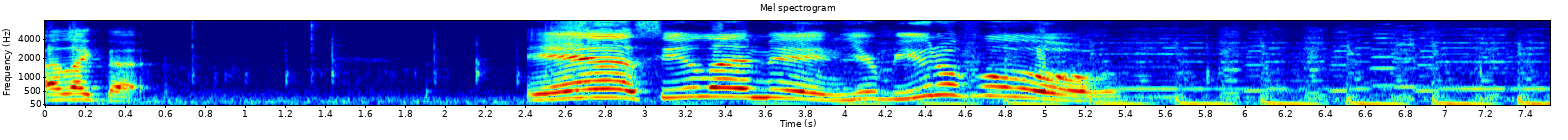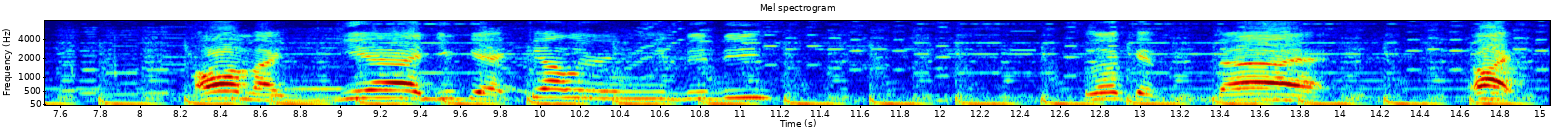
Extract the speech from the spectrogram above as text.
I like that. Yeah, see you lemon. You're beautiful. Oh my god, you got color in you, baby. Look at that. Alright.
